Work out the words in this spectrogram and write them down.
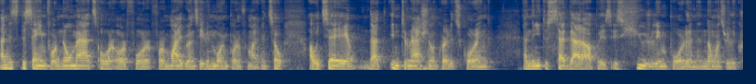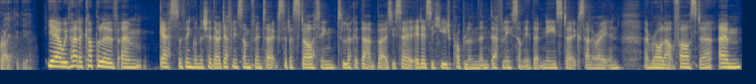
and it's the same for nomads or, or for, for migrants even more important for migrants so i would say that international credit scoring and the need to set that up is, is hugely important and no one's really cracked it yet. Yeah, we've had a couple of um, guests, I think, on the show. There are definitely some fintechs that are starting to look at that. But as you say, it is a huge problem and definitely something that needs to accelerate and, and roll out faster. Um,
